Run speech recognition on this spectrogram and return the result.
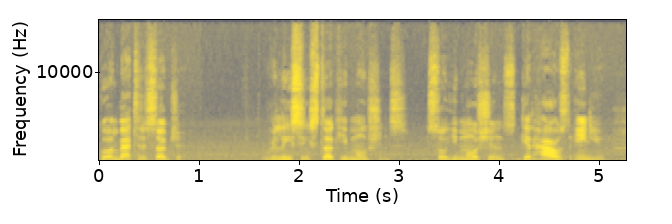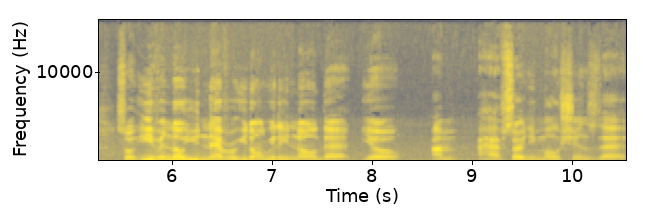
going back to the subject releasing stuck emotions. So emotions get housed in you. So even though you never you don't really know that yo i'm i have certain emotions that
